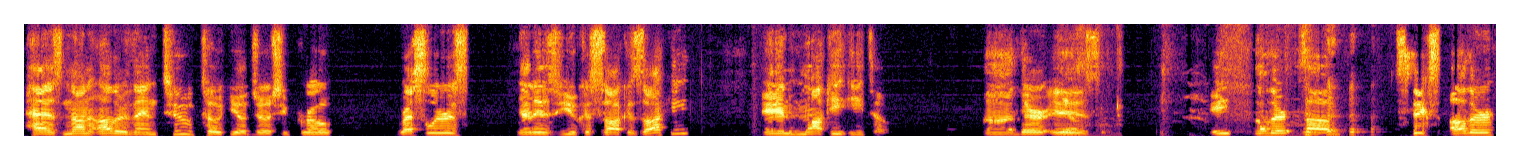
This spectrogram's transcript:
has none other than two Tokyo Joshi Pro wrestlers. That is Yuka Sakazaki and Maki Ito. Uh, there is eight other, uh, six other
